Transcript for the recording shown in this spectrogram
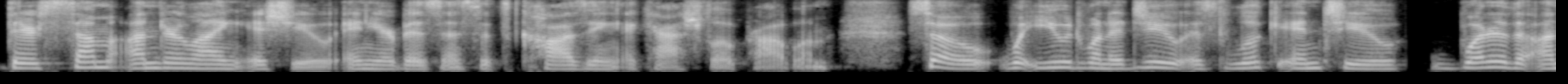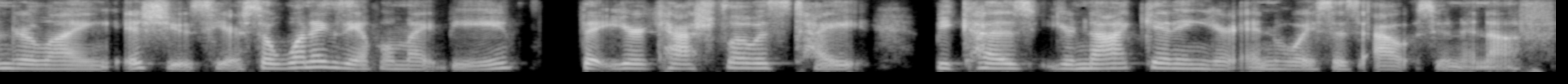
There's some underlying issue in your business that's causing a cash flow problem. So, what you would want to do is look into what are the underlying issues here. So, one example might be that your cash flow is tight because you're not getting your invoices out soon enough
